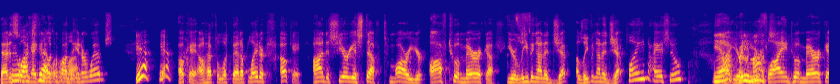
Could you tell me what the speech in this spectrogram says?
That is We something watched I can look up on the interwebs. yeah yeah Okay, I'll have to look that up later. Okay, on to serious stuff. Tomorrow, you're off to America. You're leaving on a jet, uh, leaving on a jet plane, I assume. Yeah, Uh, you're, pretty you're much. flying to America.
